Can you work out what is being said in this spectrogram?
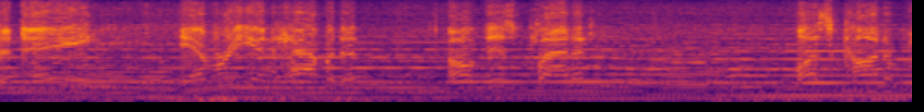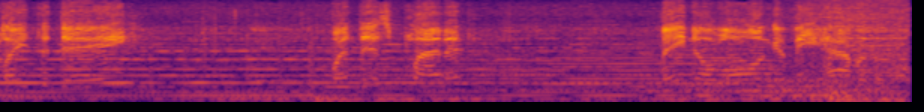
Today, every inhabitant of this planet must contemplate the day when this planet may no longer be habitable.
